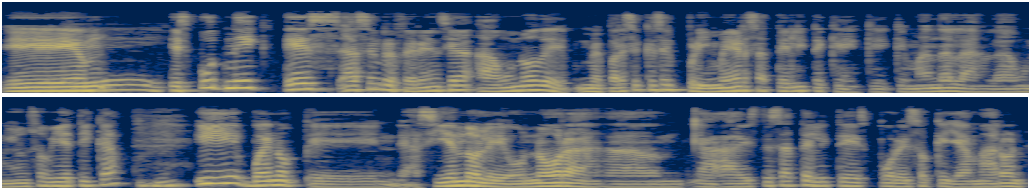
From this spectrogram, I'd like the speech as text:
Eh, Ok. Sputnik es, hacen referencia a uno de, me parece que es el primer satélite que, que, que manda la, la Unión Soviética. Y bueno, eh, haciéndole honor a, a- a este satélite es por eso que llamaron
